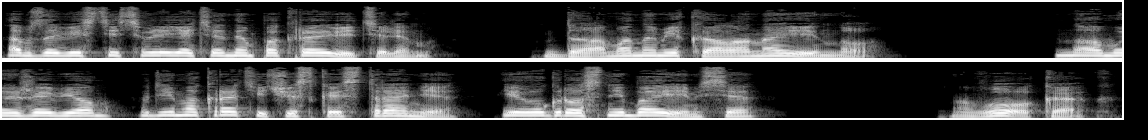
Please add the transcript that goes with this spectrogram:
обзавестись влиятельным покровителем». Дама намекала на Инну. «Но мы живем в демократической стране и угроз не боимся». «Во как!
